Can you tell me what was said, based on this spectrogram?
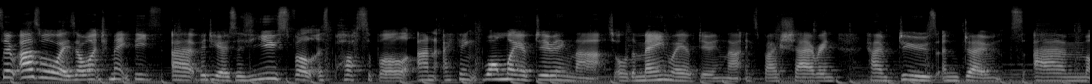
So as always, I want to make these uh, videos as useful as possible. And I think one way of doing that, or the main way of doing that, is by sharing kind of do's and don'ts. Um,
